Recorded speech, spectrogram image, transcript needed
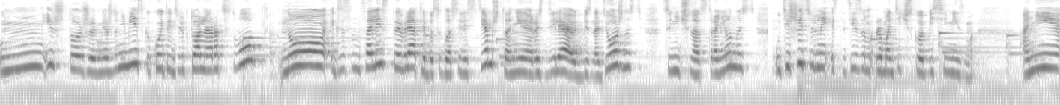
И что же, между ними есть какое-то интеллектуальное родство, но экзистенциалисты вряд ли бы согласились с тем, что они разделяют безнадежность, циничную отстраненность, утешительный эстетизм романтического пессимизма. Они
